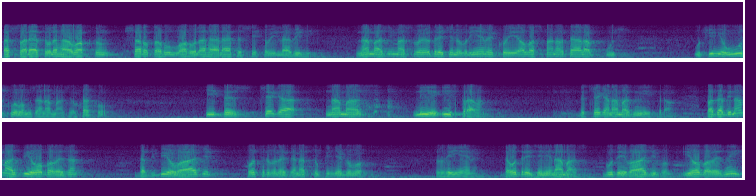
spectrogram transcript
as-salatu laha waqtun sharatahu Allahu laha la tasihu illa bihi. Namaz ima svoje određeno vrijeme koje je Allah subhanahu wa ta'ala učinio uslovom za namaz, je tako? I bez čega namaz nije ispravan. Bez čega namaz nije ispravan. Pa da bi namaz bio obavezan, da bi bio vađib, potrebno je da nastupi njegovo vrijeme. Da određeni namaz bude vađibom i obaveznim,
